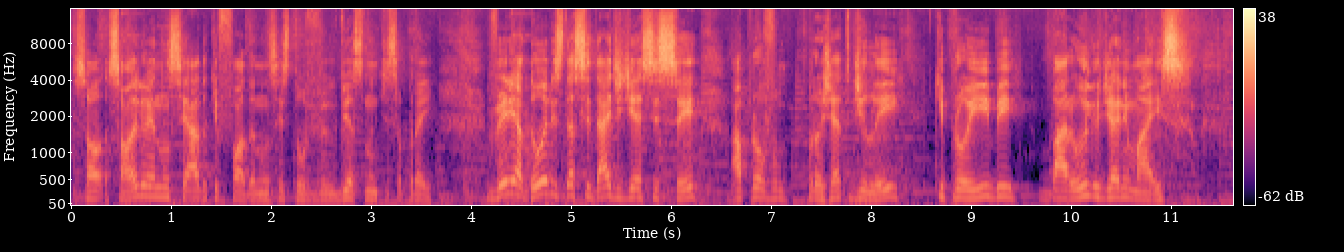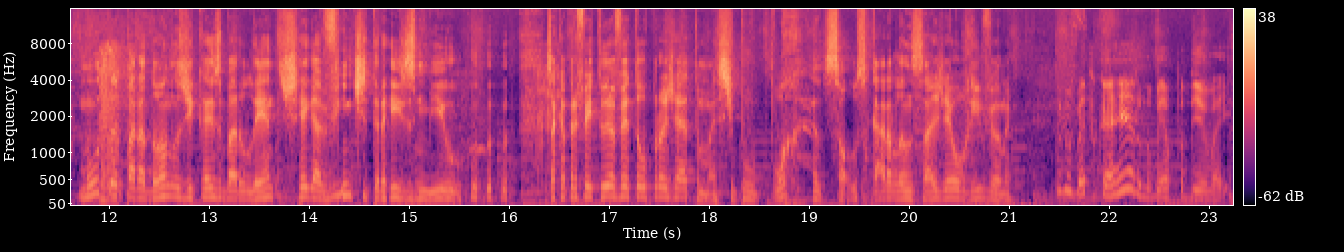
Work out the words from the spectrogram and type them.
Só, só olha o enunciado que foda, não sei se tu viu, viu essa notícia por aí. Vereadores da cidade de SC aprovam projeto de lei que proíbe barulho de animais. Multa para donos de cães barulhentos chega a 23 mil. Só que a prefeitura vetou o projeto, mas tipo, porra, só os caras lançar já é horrível, né? No Beto Carreiro não ia poder, velho.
